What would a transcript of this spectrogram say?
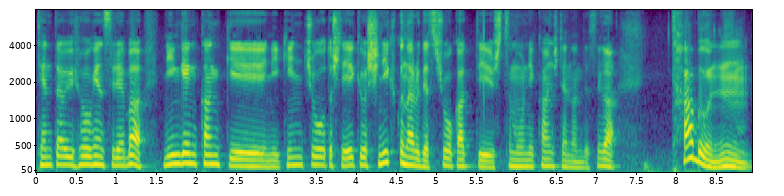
天体を表現すれば人間関係に緊張として影響しにくくなるでしょうかっていう質問に関してなんですが、多分、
